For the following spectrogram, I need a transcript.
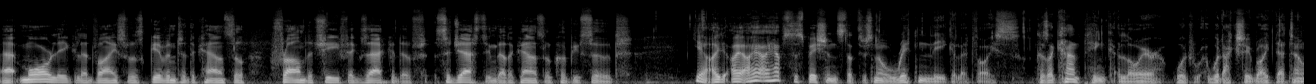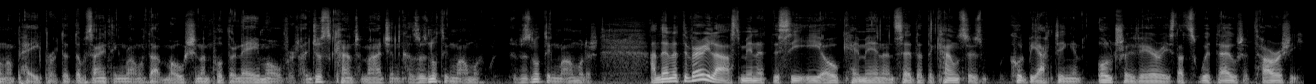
uh, more legal advice was given to the council from the chief executive, suggesting that the council could be sued. Yeah, I, I, I, have suspicions that there's no written legal advice because I can't think a lawyer would would actually write that down on paper that there was anything wrong with that motion and put their name over it. I just can't imagine because there's nothing wrong with there was nothing wrong with it. And then at the very last minute, the CEO came in and said that the councillors could be acting in ultra vires, that's without authority.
